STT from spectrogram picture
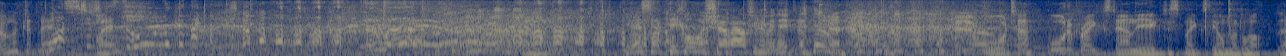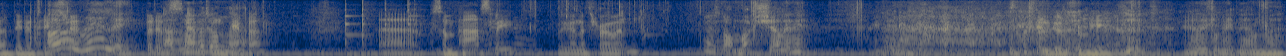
Oh, look at that. What did you Flash. Oh, look at that. Yes, I'll pick all the shell out in a minute. bit of water. Water breaks down the egg, just makes the omelette a lot uh, better texture. oh, really? Bit of I've salt never done and that. pepper. Uh, some parsley. We're going to throw in. There's not much shell in it. It's looking good from here. A little bit down there.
